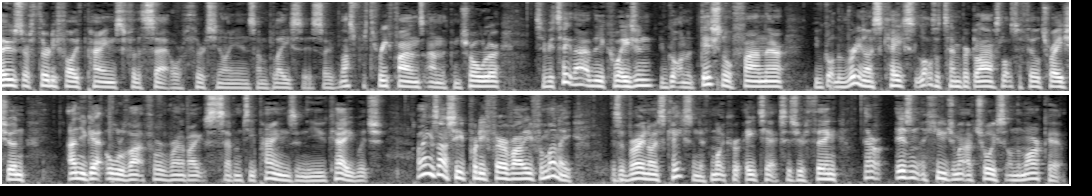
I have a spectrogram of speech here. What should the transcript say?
those are £35 for the set or 39 in some places. So that's for three fans and the controller. So if you take that out of the equation, you've got an additional fan there. You've got the really nice case, lots of tempered glass, lots of filtration, and you get all of that for around about £70 in the UK, which I think is actually pretty fair value for money. It's a very nice case, and if micro ATX is your thing, there isn't a huge amount of choice on the market.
